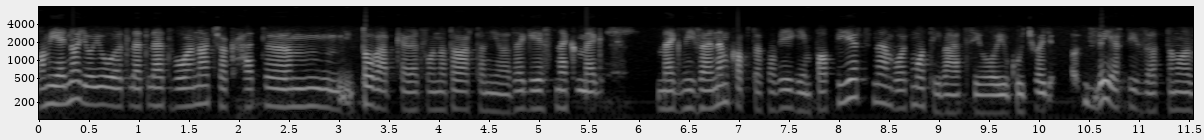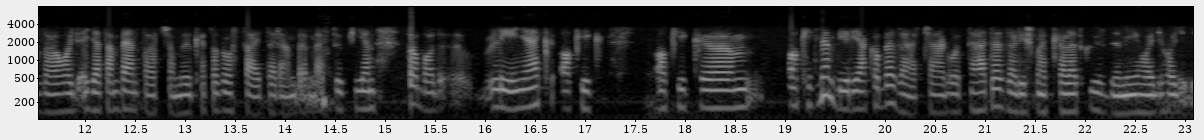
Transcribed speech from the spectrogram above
ami egy nagyon jó ötlet lett volna, csak hát öm, tovább kellett volna tartani az egésznek, meg, meg mivel nem kaptak a végén papírt, nem volt motivációjuk, úgyhogy vért izzadtam azzal, hogy egyáltalán bent tartsam őket az osztályteremben, mert ők ilyen szabad lények, akik, akik akik nem bírják a bezártságot, tehát ezzel is meg kellett küzdeni, hogy hogy,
